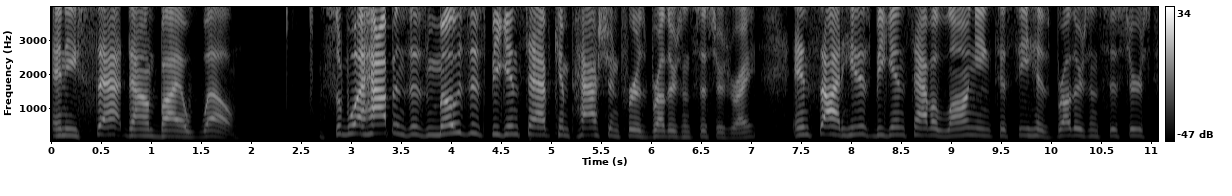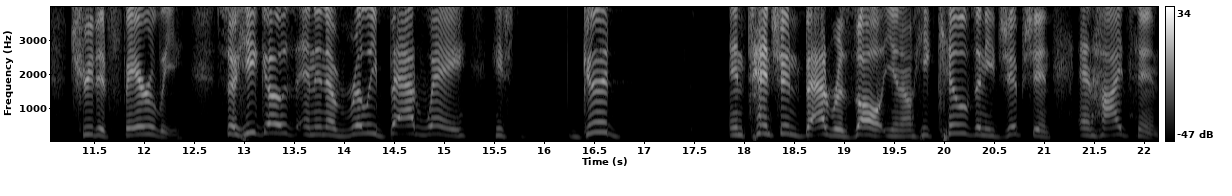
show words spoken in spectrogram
and he sat down by a well. So, what happens is Moses begins to have compassion for his brothers and sisters, right? Inside, he just begins to have a longing to see his brothers and sisters treated fairly. So, he goes and, in a really bad way, he's good intention, bad result, you know, he kills an Egyptian and hides him.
